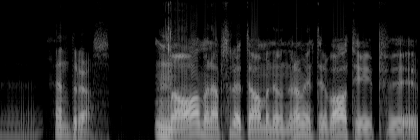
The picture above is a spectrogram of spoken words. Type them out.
eh, en drös. Ja, men absolut. Ja, men undrar om inte det var typ eh,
